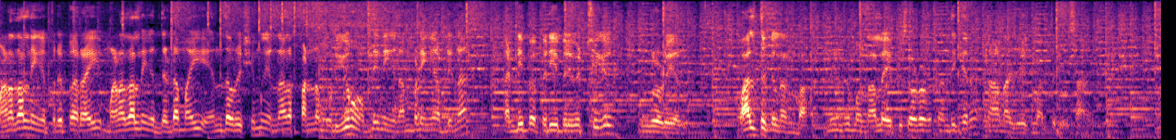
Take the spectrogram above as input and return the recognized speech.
மனதால் நீங்கள் ப்ரிப்பேர் ஆகி மனதால் நீங்கள் திடமாகி எந்த ஒரு விஷயமும் என்னால் பண்ண முடியும் அப்படின்னு நீங்கள் நம்பினீங்க அப்படின்னா கண்டிப்பாக பெரிய பெரிய வெற்றிகள் உங்களுடையது. வாழ்த்துக்கள் நண்பா. மீண்டும் ஒரு நல்ல எபிசோடோட சந்திக்கிறேன் நான் அஜய்குமார் திருசாமி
